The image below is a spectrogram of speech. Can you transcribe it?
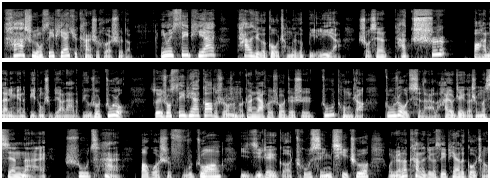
他是用 CPI 去看是合适的，因为 CPI 它的这个构成的这个比例啊，首先它吃。包含在里面的比重是比较大的，比如说猪肉，所以说 CPI 高的时候，很多专家会说这是猪通胀，猪肉起来了，还有这个什么鲜奶、蔬菜、包括是服装以及这个出行汽车。我原来看的这个 CPI 的构成，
